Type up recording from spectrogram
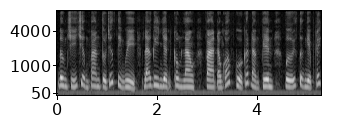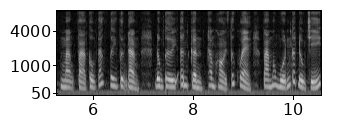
đồng chí trưởng ban tổ chức tỉnh ủy đã ghi nhận công lao và đóng góp của các đảng viên với sự nghiệp cách mạng và công tác xây dựng đảng, đồng thời ân cần thăm hỏi sức khỏe và mong muốn các đồng chí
